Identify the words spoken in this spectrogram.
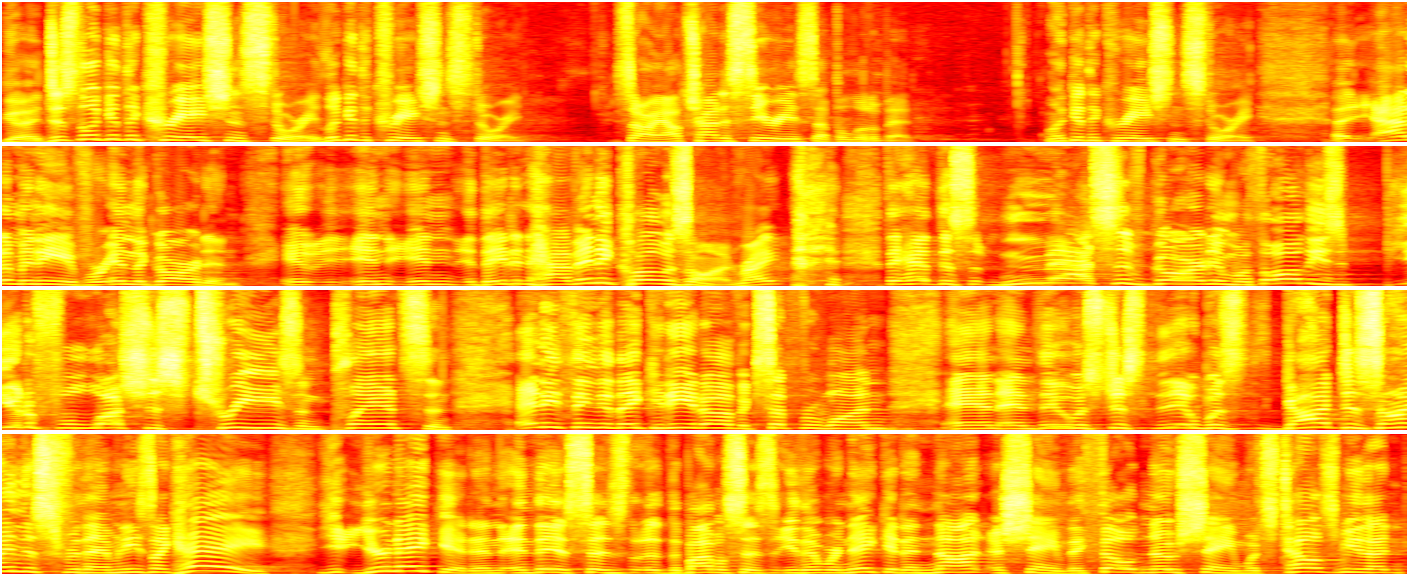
good. Just look at the creation story. Look at the creation story. Sorry, I'll try to serious up a little bit. Look at the creation story. Uh, Adam and Eve were in the garden. In, they didn't have any clothes on, right? they had this massive garden with all these beautiful, luscious trees and plants and anything that they could eat of except for one. And, and it was just, it was, God designed this for them. And He's like, hey, you're naked. And, and it says, the Bible says they were naked and not ashamed. They felt no shame, which tells me that,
